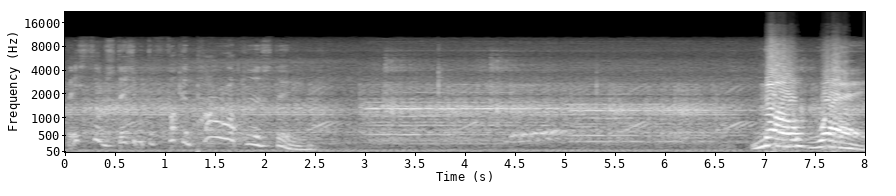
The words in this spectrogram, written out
They still station with the fucking power-ups in this thing. No way!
